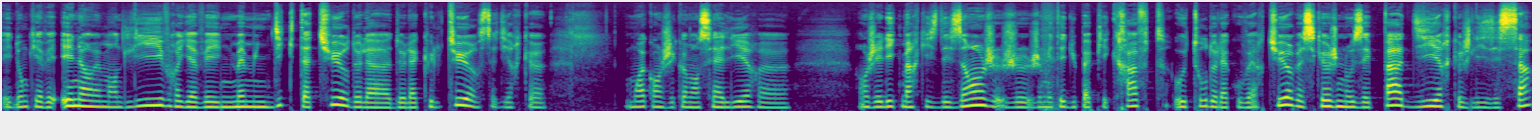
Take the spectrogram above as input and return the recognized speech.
et donc, il y avait énormément de livres. Il y avait une- même une dictature de la, de la culture. C'est-à-dire que moi, quand j'ai commencé à lire euh, Angélique Marquise des Anges, je, je mettais du papier craft autour de la couverture parce que je n'osais pas dire que je lisais ça.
